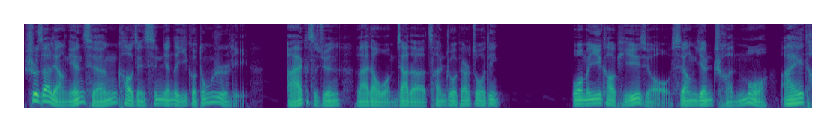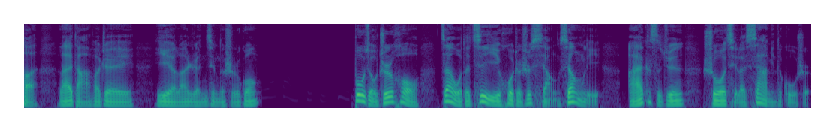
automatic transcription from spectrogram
是在两年前靠近新年的一个冬日里，X 君来到我们家的餐桌边坐定。我们依靠啤酒、香烟、沉默、哀叹来打发这夜阑人静的时光。不久之后，在我的记忆或者是想象里，X 君说起了下面的故事。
